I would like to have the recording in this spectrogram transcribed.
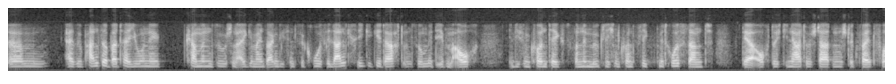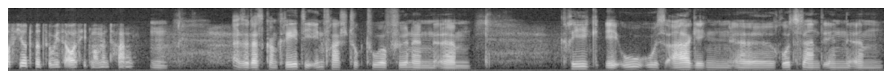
ähm, also Panzerbataillone kann man so schon allgemein sagen, die sind für große Landkriege gedacht und somit eben auch in diesem Kontext von einem möglichen Konflikt mit Russland, der auch durch die NATO-Staaten ein Stück weit forciert wird, so wie es aussieht momentan. Mhm. Also dass konkret die Infrastruktur für einen ähm, Krieg EU-USA gegen äh, Russland in ähm,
